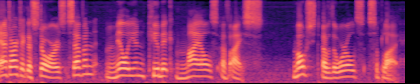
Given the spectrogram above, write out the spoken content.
Antarctica stores 7 million cubic miles of ice, most of the world's supply.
